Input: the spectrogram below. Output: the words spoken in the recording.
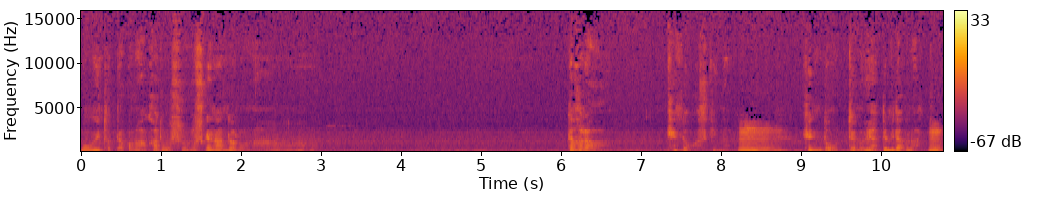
僕にとってはこの赤道鈴之助なんだろうな。だから剣道が好きになった、うん、剣道っていうのをやってみたくなった、うん。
